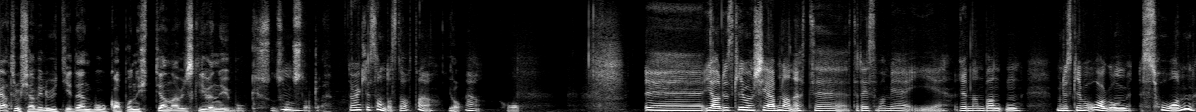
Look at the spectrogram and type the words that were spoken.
jeg tror ikke jeg vil utgi den boka på nytt igjen, jeg vil skrive en ny bok. Så sånn mm. starta jeg. Det var egentlig sånn det starta, ja. Ja. ja. Uh, ja, du skriver om skjebnene til, til, de som var med i Rinnan-banden. Men du skriver òg om sønnen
